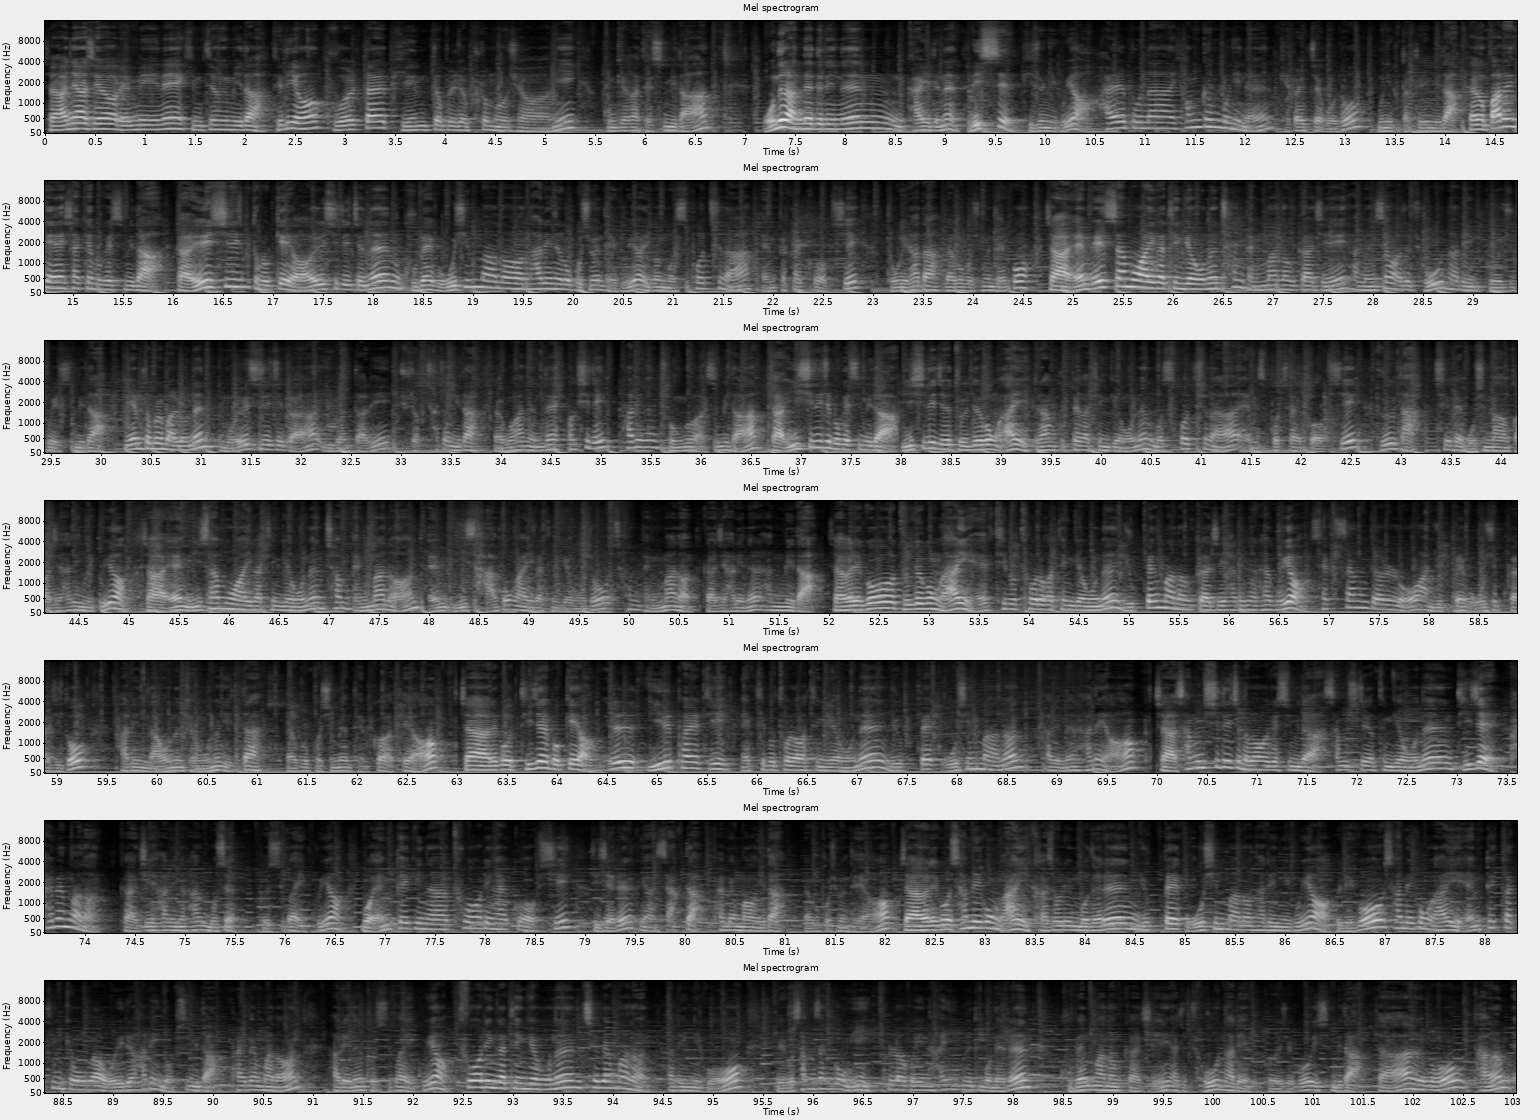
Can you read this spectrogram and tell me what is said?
자, 안녕하세요. 랜민의 김태형입니다. 드디어 9월달 BMW 프로모션이 공개가 됐습니다. 오늘 안내드리는 가이드는 리스 기준이고요. 할부나 현금 문의는 개별적으로 문의 부탁드립니다. 자, 그럼 빠르게 시작해 보겠습니다. 자, 1시리즈부터 볼게요. 1시리즈는 950만원 할인으로 보시면 되고요. 이건 뭐 스포츠나 엠팩 할 거 없이 동일하다라고 보시면 되고, 자, M135i 같은 경우는 1100만원까지 하면서 아주 좋은 할인 보여주고 있습니다. BMW 말로는 뭐 1시리즈가 이번 달이 주력 차종이다 라고 하는데 확실히 할인은 좋은 것 같습니다. 자, 이 시리즈 보겠습니다. 이 시리즈 220i 그랑 쿠페 같은 경우는 뭐 스포츠나 M 스포츠 할 거 없이 둘 다 750만 원까지 할인이고요. 자, M235i 같은 경우는 1,100만 원, M240i 같은 경우도 1,100만 원까지 할인을 합니다. 자, 그리고 220i 액티브 투어러 같은 경우는 600만 원까지 할인을 하고요. 색상별로 한 650까지도 할인 나오는 경우는 있다라고 보시면 될 것 같아요. 자, 그리고 디젤 볼게요. 218D 액티브 투어러 같은 경우는 650만 원 할인을 하네요. 자, 3 시리즈 넘어가겠습니다. 3 시리즈 같은 경우는 디젤 800만 원. 까지 할인을 한 모습 볼 수가 있고요. 뭐 엠팩이나 투어링 할 거 없이 디젤은 그냥 싹 다 800만 원이다 라고 보시면 돼요. 자 그리고 320i 가솔린 모델은 650만 원 할인이고요. 그리고 320i 엠팩 같은 경우가 오히려 할인이 높습니다. 800만 원 할인을 볼 수가 있고요. 투어링 같은 경우는 700만 원 할인이고 그리고 330e 플러그인 하이브리드 모델은 900만 원까지 아주 좋은 할인 보여주고 있습니다. 자 그리고 다음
